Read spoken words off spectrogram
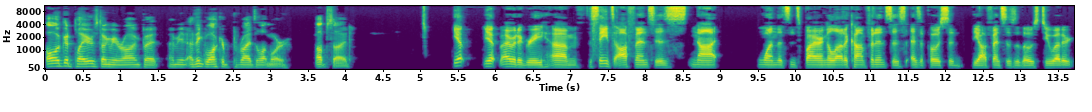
all good players. Don't get me wrong, but I mean, I think Walker provides a lot more upside. Yep, I would agree. Um, the Saints' offense is not one that's inspiring a lot of confidence as as opposed to the offenses of those two other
